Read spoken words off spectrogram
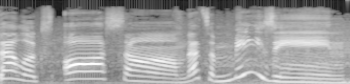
That looks awesome. That's amazing.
